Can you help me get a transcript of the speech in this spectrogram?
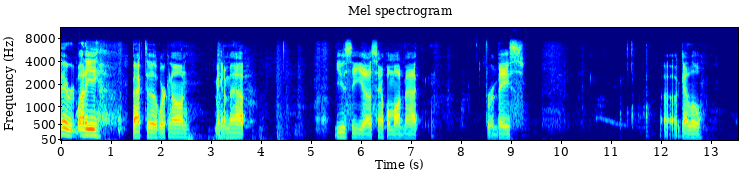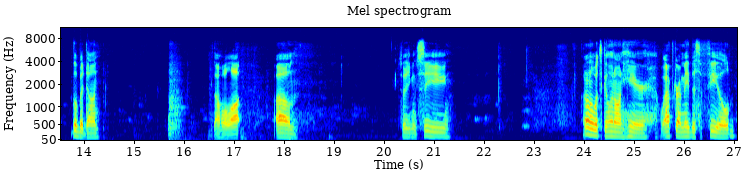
Hey everybody, back to working on making a map. Use the uh, sample mod map for a base. Uh, got a little, little bit done. Not a whole lot. Um, so you can see, I don't know what's going on here. After I made this a field,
